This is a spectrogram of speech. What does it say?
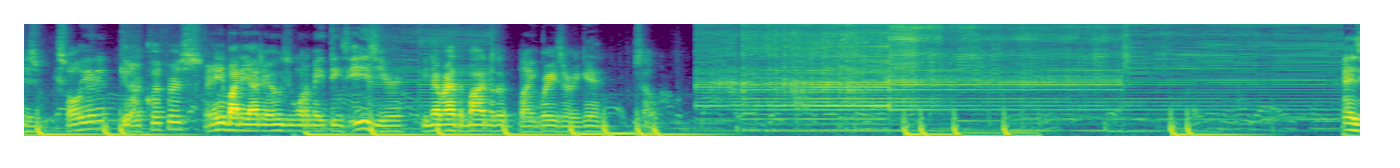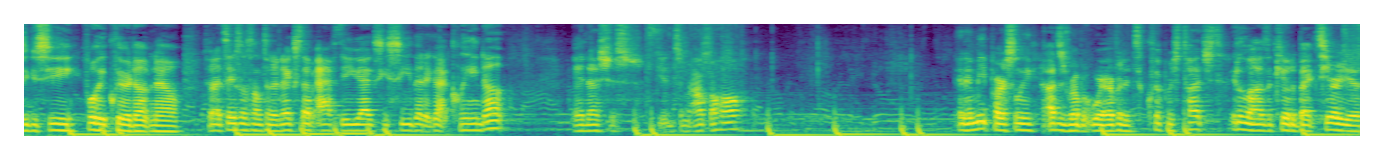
is exfoliated. Get our clippers. For anybody out there who who's want to make things easier, you never have to buy another like razor again. So as you can see, fully cleared up now. So that takes us on to the next step after you actually see that it got cleaned up. And that's just getting some alcohol. And then me personally, I just rub it wherever the clippers touched. It allows to kill the bacteria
